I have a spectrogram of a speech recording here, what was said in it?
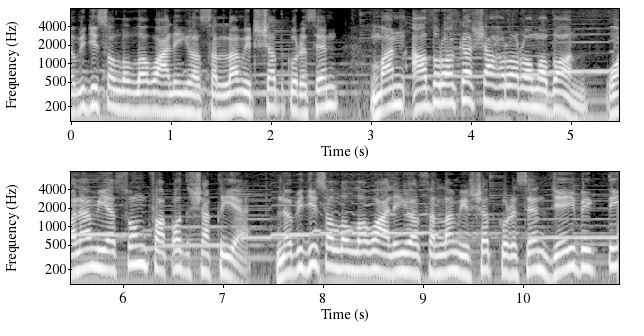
নবীজি সাল্লাল্লাহু আলাইহি আসাল্লাম ইরশাদ করেছেন, মান আদরাকা শাহর রমাদান, ওয়ালাম ইয়াসুম ফাকদ শাকিয়া। নবীজি সাল্লাল্লাহু আলাইহি আসাল্লাম ইরশাদ করেছেন, যেই ব্যক্তি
